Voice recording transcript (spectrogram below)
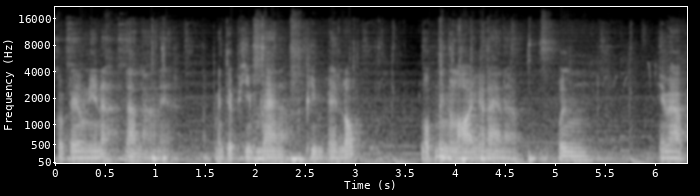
กดไปตรงนี้นะ ด้านหลังเนี่ย มันจะพิมพ์ได้นะ พิมพ์ไปลบ ลบหนึ่งร้อยก็ได้นะครับปึ้ง เห็นไหมครับ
